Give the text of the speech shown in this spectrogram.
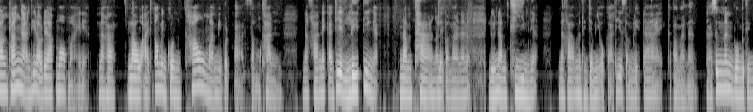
บางครั้งงานที่เราได้รับมอบหมายเนี่ยนะคะเราอาจจะต้องเป็นคนเข้ามามีบทบาทสำคัญนะคะในการที่ leading อะ นำทางอะไรประมาณนั้นหรือนำทีมเนี่ยนะคะมันถึงจะมีโอกาสที่จะสำเร็จได้ก็ประมาณนั้นนะซึ่งนั่นรวมไปถึง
